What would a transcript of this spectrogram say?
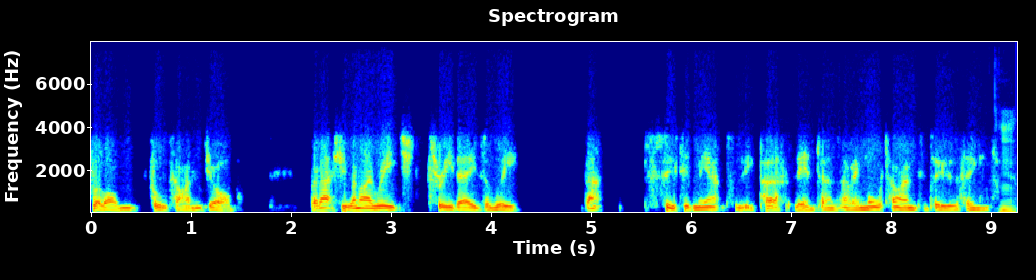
full on full time job, but actually when I reached three days a week, that suited me absolutely perfectly in terms of having more time to do the things, Yeah.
